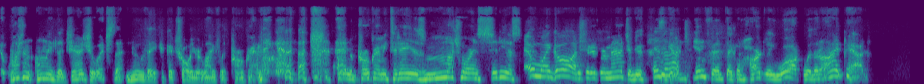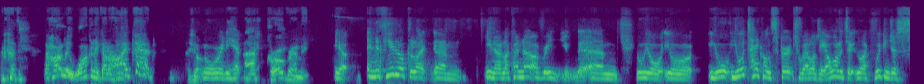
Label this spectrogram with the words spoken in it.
it wasn't only the Jesuits that knew they could control your life with programming. and the programming today is much more insidious Oh my God. you could ever imagine. You, you get it? an infant that can hardly walk with an iPad. They're hardly walking, they got an iPad. I Already happened. That's programming. Yeah, and if you look like, um, you know, like I know I've read um, your your your your take on spirituality. I wanted to like we can just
